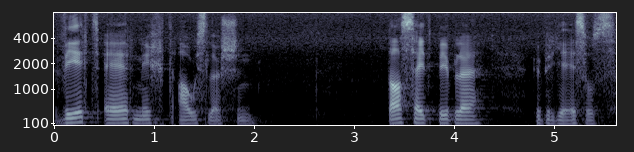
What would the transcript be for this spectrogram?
wird er nicht auslöschen. Das sagt die Bibel über Jesus.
